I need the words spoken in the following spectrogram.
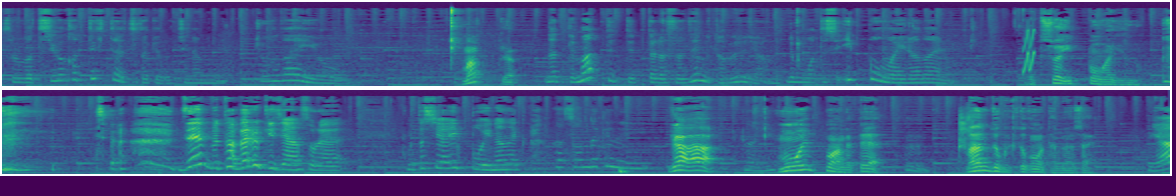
さそれ私が買ってきたやつだけどちなみに。ちょうだいよ。い待ってだって待ってって言ったらさ全部食べるじゃん。でも私1本はいらないの。私は一本はいるの。全部食べる気じゃんそれ。私は1本いらないから。あそんだけでいい。じゃあ何？もう一本あげてう満足いくとこまで食べなさい。んや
